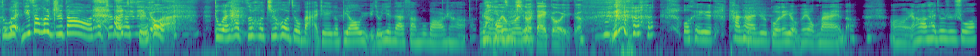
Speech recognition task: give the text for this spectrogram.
对，你怎么知道？他真的，他他随后，对他之后之后就把这个标语就印在帆布包上，然后就是能不能给我是代购一个？我可以看看就是国内有没有卖的，嗯，然后他就是说。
